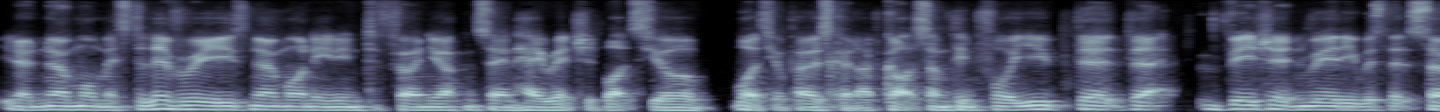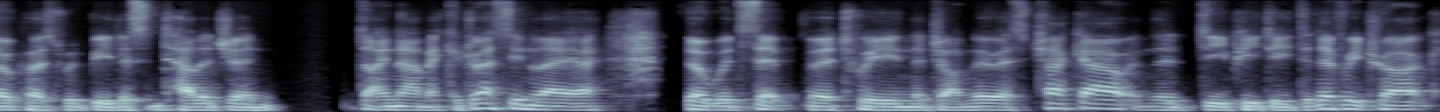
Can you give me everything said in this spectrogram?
you know, no more missed deliveries, no more needing to phone you up and saying, "Hey, Richard, what's your what's your postcode? I've got something for you." The the vision really was that SoPost would be this intelligent dynamic addressing layer that would sit between the John Lewis checkout and the DPD delivery truck.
